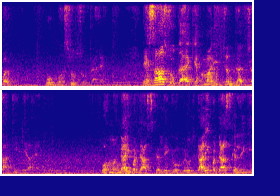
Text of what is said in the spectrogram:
पल वो महसूस होता है। एहसास होता है कि हमारी जनता चाहती क्या है। वो महँगाई बर्दाश्त कर लेगी, वो बेरोजगारी बर्दाश्त कर लेगी,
